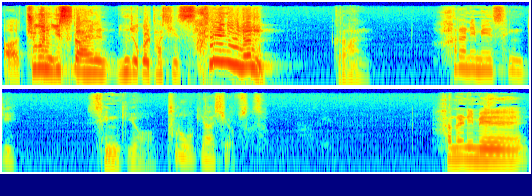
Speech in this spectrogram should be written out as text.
어, 죽은 이스라엘 민족을 다시 살리는 그러한 하나님의 생기, 생기여 불어오게 하시옵소서. 하나님의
